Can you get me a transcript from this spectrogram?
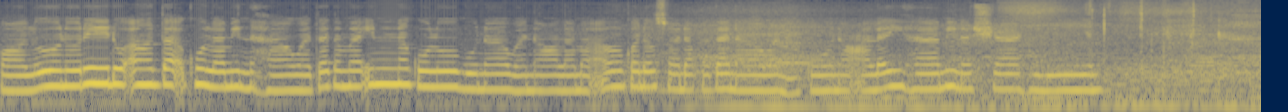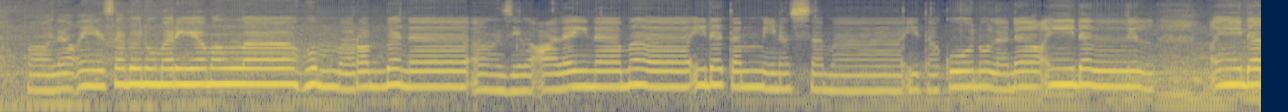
قالوا نريد أن تأكل منها وتطمئن قلوبنا ونعلم أن قد صدقتنا ونكون عليها من الشاهدين. قال عيسى ابن مريم اللهم ربنا أنزل علينا مائدة من السماء تكون لنا عيدا لل عيدا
